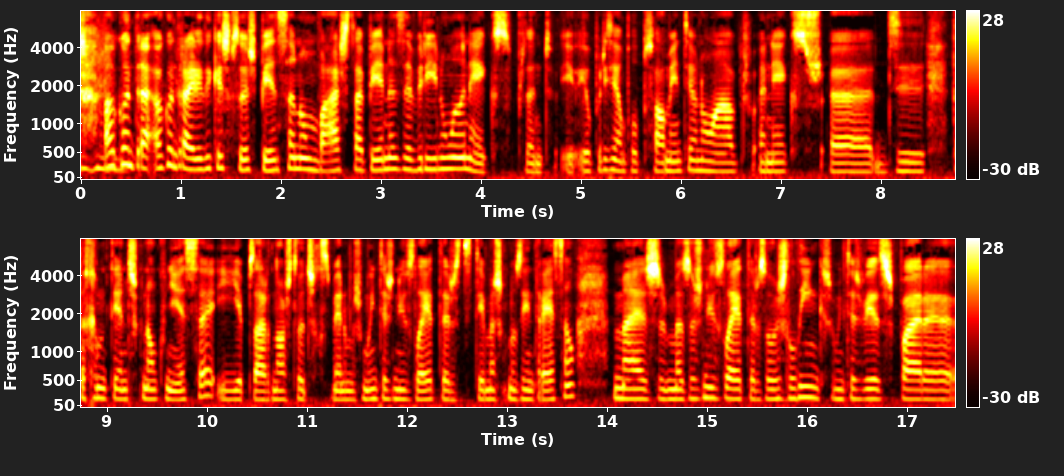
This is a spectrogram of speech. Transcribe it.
ao, contrário, ao contrário do que as pessoas pensam, não basta apenas abrir um anexo. Portanto, eu, eu por exemplo, pessoalmente, eu não abro anexos uh, de, de remetentes que não conheça e apesar de nós todos recebermos muitas newsletters de temas que nos interessam, mas, mas os newsletters ou os links, muitas vezes, para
